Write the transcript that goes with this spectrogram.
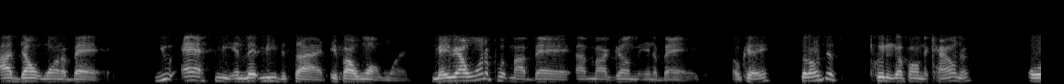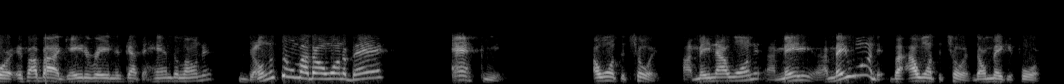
I don't want a bag. You ask me and let me decide if I want one. Maybe I want to put my bag, uh, my gum in a bag. Okay, so don't just put it up on the counter. Or if I buy a Gatorade and it's got the handle on it, don't assume I don't want a bag. Ask me. I want the choice. I may not want it. I may I may want it, but I want the choice. Don't make it for me.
